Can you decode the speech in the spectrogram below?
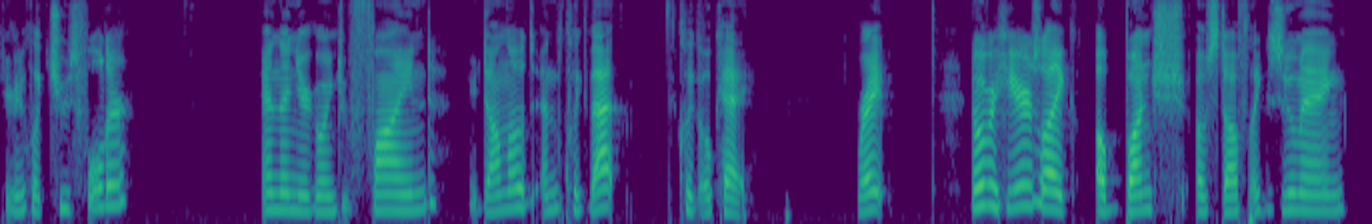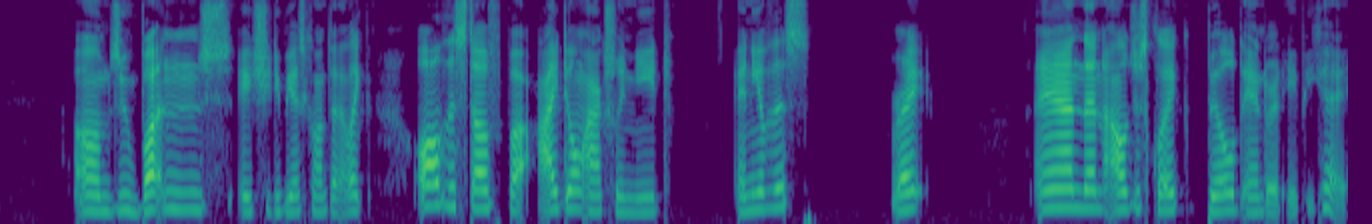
you're gonna click choose folder, and then you're going to find your downloads and click that. Click OK. Right? Over here is like a bunch of stuff like zooming, um, zoom buttons, HTTPS content, like all this stuff, but I don't actually need any of this, right? And then I'll just click build Android APK.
